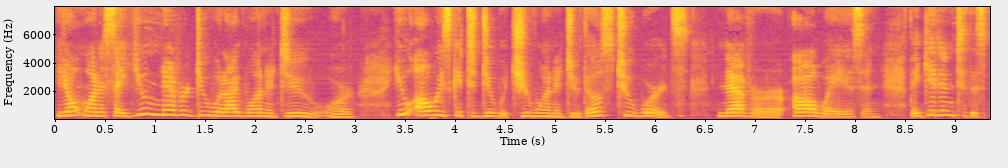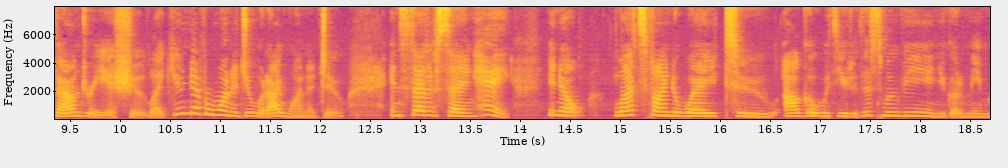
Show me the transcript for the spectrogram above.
you don't want to say you never do what I want to do, or you always get to do what you want to do. Those two words never or always and they get into this boundary issue like you never want to do what i want to do instead of saying hey you know let's find a way to i'll go with you to this movie and you go to me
